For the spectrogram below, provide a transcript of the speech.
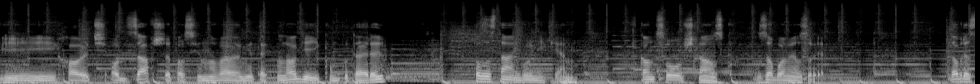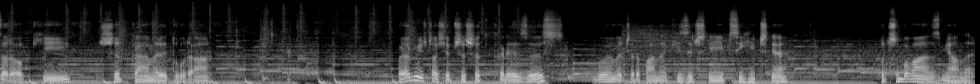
i choć od zawsze pasjonowały mnie technologie i komputery, pozostałem górnikiem. W końcu Śląsk zobowiązuje. Dobre zarobki, szybka emerytura. Po jakimś czasie przyszedł kryzys, byłem wyczerpany fizycznie i psychicznie. Potrzebowałem zmiany.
